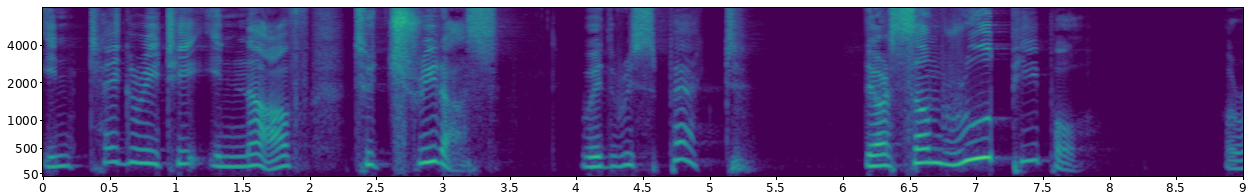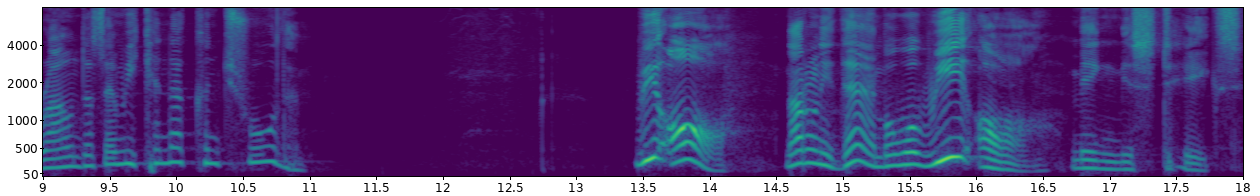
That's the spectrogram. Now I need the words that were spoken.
integrity enough to treat us with respect. There are some rude people around us, and we cannot control them. We all, not only them, but what we all make mistakes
